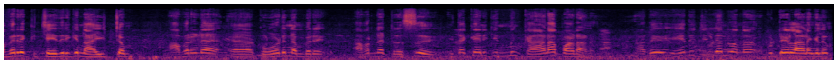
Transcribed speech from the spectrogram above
അവർ ചെയ്തിരിക്കുന്ന ഐറ്റം അവരുടെ കോഡ് നമ്പർ അവരുടെ ഡ്രസ്സ് ഇതൊക്കെ എനിക്ക് ഇന്നും കാണാപ്പാടാണ്. അത് ഏത് ജില്ല എന്ന് പറഞ്ഞ കുട്ടികളാണെങ്കിലും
